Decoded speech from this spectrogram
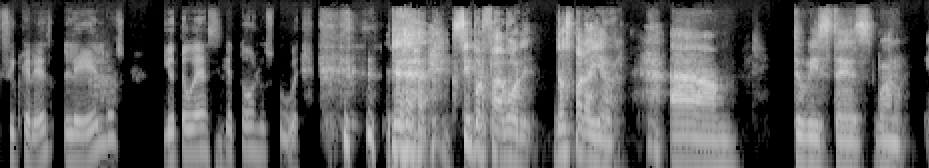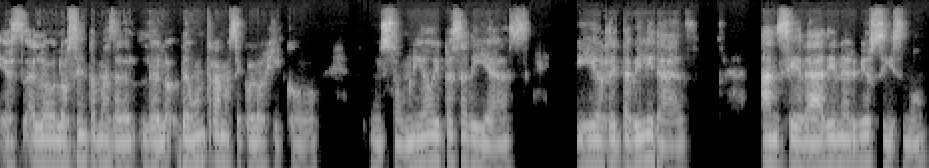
si querés leerlos, yo te voy a decir que todos los tuve. sí, por favor, dos para llevar. Am, tuviste, bueno, es, los síntomas de, de, un trauma psicológico, insomnio y pesadillas, irritabilidad, ansiedad y nerviosismo,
